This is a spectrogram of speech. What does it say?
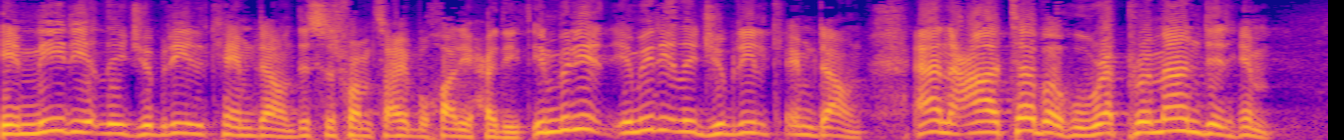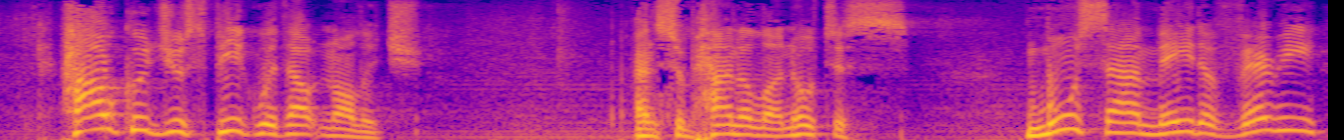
Immediately Jibreel came down. This is from Sahih Bukhari hadith. Immediately, immediately Jibreel came down. And who reprimanded him. How could you speak without knowledge? And subhanAllah, notice, Musa made a very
